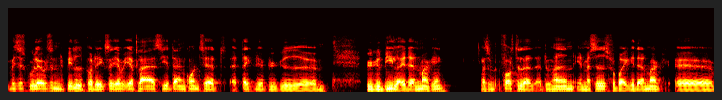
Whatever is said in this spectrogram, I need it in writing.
hvis jeg skulle lave sådan et billede på det, ikke, så jeg, jeg plejer at sige, at der er en grund til, at, at der ikke bliver bygget, øh, bygget biler i Danmark, ikke? Altså forestil dig, at, at du havde en, en Mercedes-fabrik i Danmark. Øh,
